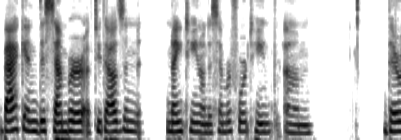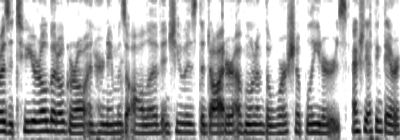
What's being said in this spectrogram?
back in December of 2019, on December 14th, um, there was a two year old little girl, and her name was Olive, and she was the daughter of one of the worship leaders. Actually, I think they were,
